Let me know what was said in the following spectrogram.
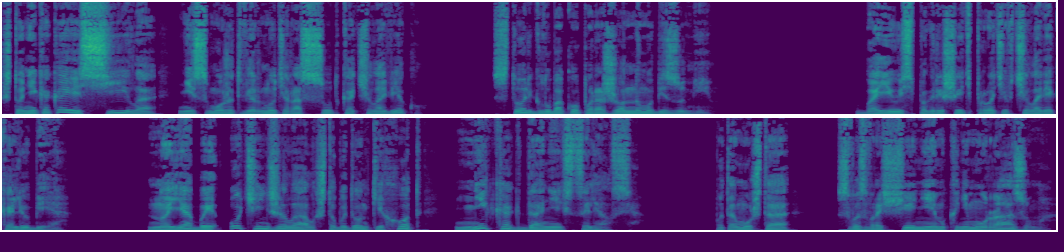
что никакая сила не сможет вернуть рассудка человеку, столь глубоко пораженному безумием. Боюсь погрешить против человеколюбия, но я бы очень желал, чтобы Дон Кихот никогда не исцелялся потому что с возвращением к нему разума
